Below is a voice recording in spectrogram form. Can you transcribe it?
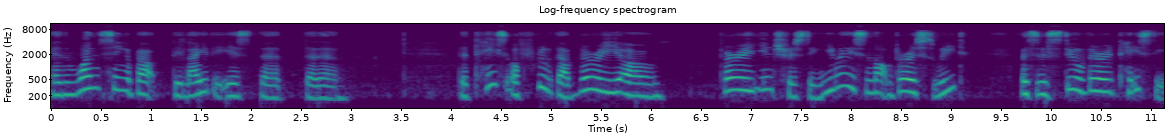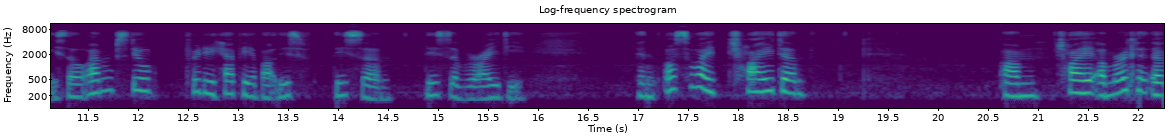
And one thing about delight is that the the taste of fruit are very um very interesting. Even it's not very sweet, but it's still very tasty. So I'm still pretty happy about this this um, this variety. And also I tried um, um, try American uh,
